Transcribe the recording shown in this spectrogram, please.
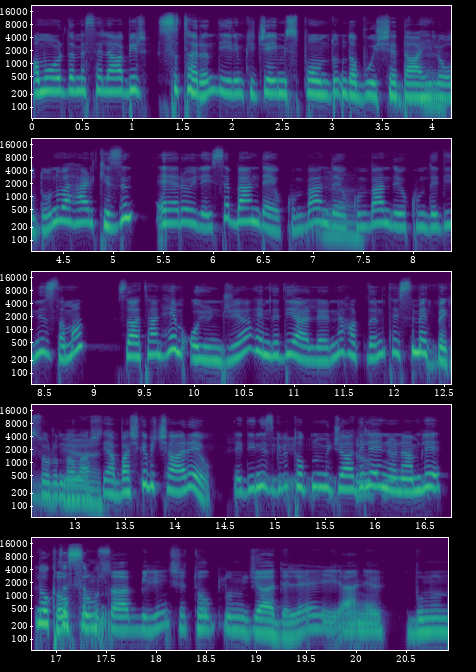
Ama orada mesela bir starın diyelim ki James Bond'un da bu işe dahil evet. olduğunu ve herkesin eğer öyleyse ben de yokum, ben de yokum, ben de yokum dediğiniz zaman zaten hem oyuncuya hem de diğerlerine haklarını teslim etmek zorundalar. Evet. Yani başka bir çare yok. Dediğiniz gibi toplu mücadele toplum, en önemli noktası Toplumsal bunun. bilinç, toplu mücadele yani bunun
